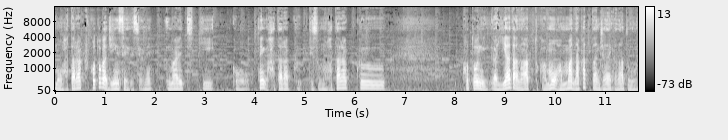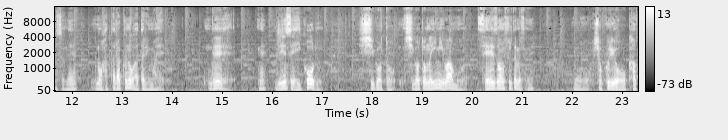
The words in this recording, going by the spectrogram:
もう働くことが人生ですよね生まれつきこうとにかく働くでその働くことにが嫌だなとかもうあんまなかったんじゃないかなと思うんですよね。もう働くのが当たり前で、ね、人生イコール仕事。仕事の意味はもう生存するためですよね。もう食料を買っ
